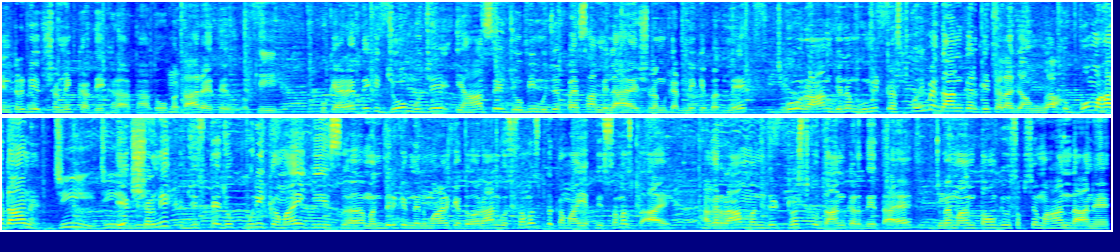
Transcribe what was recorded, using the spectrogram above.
इंटरव्यू एक श्रमिक का देख रहा था तो वो बता रहे थे कि वो कह रहे थे कि जो मुझे यहाँ से जो भी मुझे पैसा मिला है श्रम करने के बदले वो राम जन्मभूमि ट्रस्ट को ही मैं दान करके चला जाऊँगा तो वो महादान है। जी जी एक श्रमिक जिसने जो पूरी कमाई की इस मंदिर के निर्माण के दौरान वो समस्त कमाई अपनी समस्त आय अगर राम मंदिर ट्रस्ट को दान कर देता है मैं मानता हूँ कि वो सबसे महान दान है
